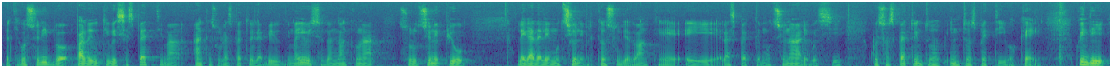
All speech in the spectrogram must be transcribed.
perché questo libro parla di tutti questi aspetti, ma anche sull'aspetto delle abitudini, ma io vi sto dando anche una soluzione più legata alle emozioni, perché ho studiato anche eh, l'aspetto emozionale, questi, questo aspetto introspettivo, ok? Quindi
